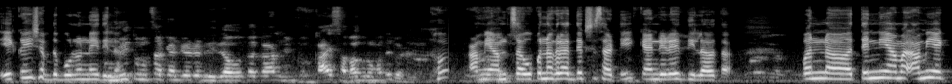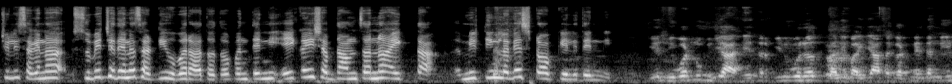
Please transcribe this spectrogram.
एकही शब्द बोलून नाही दिला. तुम्ही तुमचा कॅन्डिडेट दिला होता का? नेमकं काय सभागृहामध्ये घडलं? हो आम्ही आमचा उपनगराध्यक्षसाठी कॅन्डिडेट दिला होता. पण अं, त्यांनी आम्हा आम्ही ॲक्च्युली सगळ्यांना शुभेच्छा देण्यासाठी उभं राहत होतो पण त्यांनी एकही शब्द आमचा न ऐकता मीटिंग लगेच स्टॉप केली त्यांनी. ही निवडणूक जी आहे तर बिनविरोध झाली पाहिजे असं घटनेत्यांनी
